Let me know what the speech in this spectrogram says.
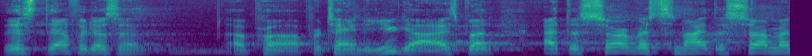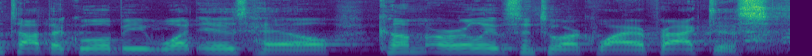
This definitely doesn't uh, pertain to you guys, but at the service tonight, the sermon topic will be What is Hell? Come early, listen to our choir practice.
